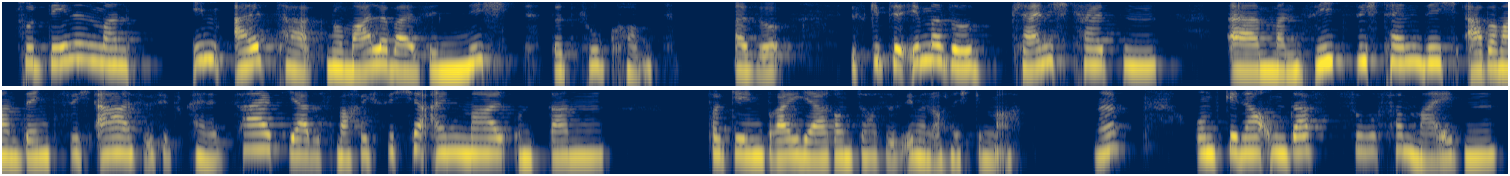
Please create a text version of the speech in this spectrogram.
zu denen man im Alltag normalerweise nicht dazukommt. Also es gibt ja immer so Kleinigkeiten, äh, man sieht sich ständig, aber man denkt sich, ah, es ist jetzt keine Zeit, ja, das mache ich sicher einmal und dann vergehen drei Jahre und du hast es immer noch nicht gemacht. Ne? Und genau um das zu vermeiden,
